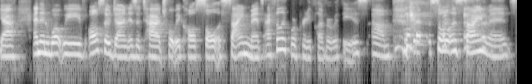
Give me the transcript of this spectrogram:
Yeah. And then what we've also done is attach what we call soul assignments. I feel like we're pretty clever with these um, soul assignments.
